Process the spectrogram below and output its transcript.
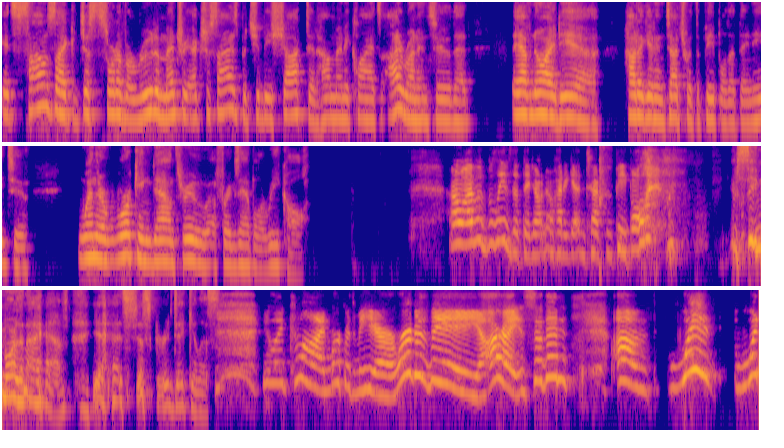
it sounds like just sort of a rudimentary exercise, but you'd be shocked at how many clients I run into that they have no idea how to get in touch with the people that they need to when they're working down through, uh, for example, a recall. Oh, I would believe that they don't know how to get in touch with people. You've seen more than I have. Yeah, it's just ridiculous. You're like, come on, work with me here. Work with me. All right. So then, um, what what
